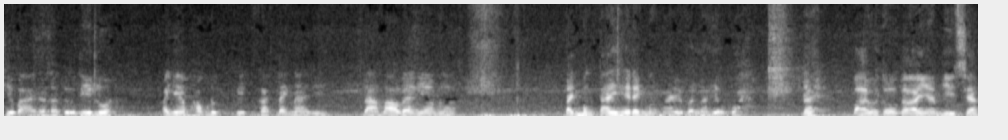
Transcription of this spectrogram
Chia bài rất là tự tin luôn. Anh em học được cái cách đánh này thì đảm bảo với anh em là đánh bằng tay hay đánh bằng máy vẫn là hiệu quả. Đây, bài của tôi các anh em nhìn xem.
